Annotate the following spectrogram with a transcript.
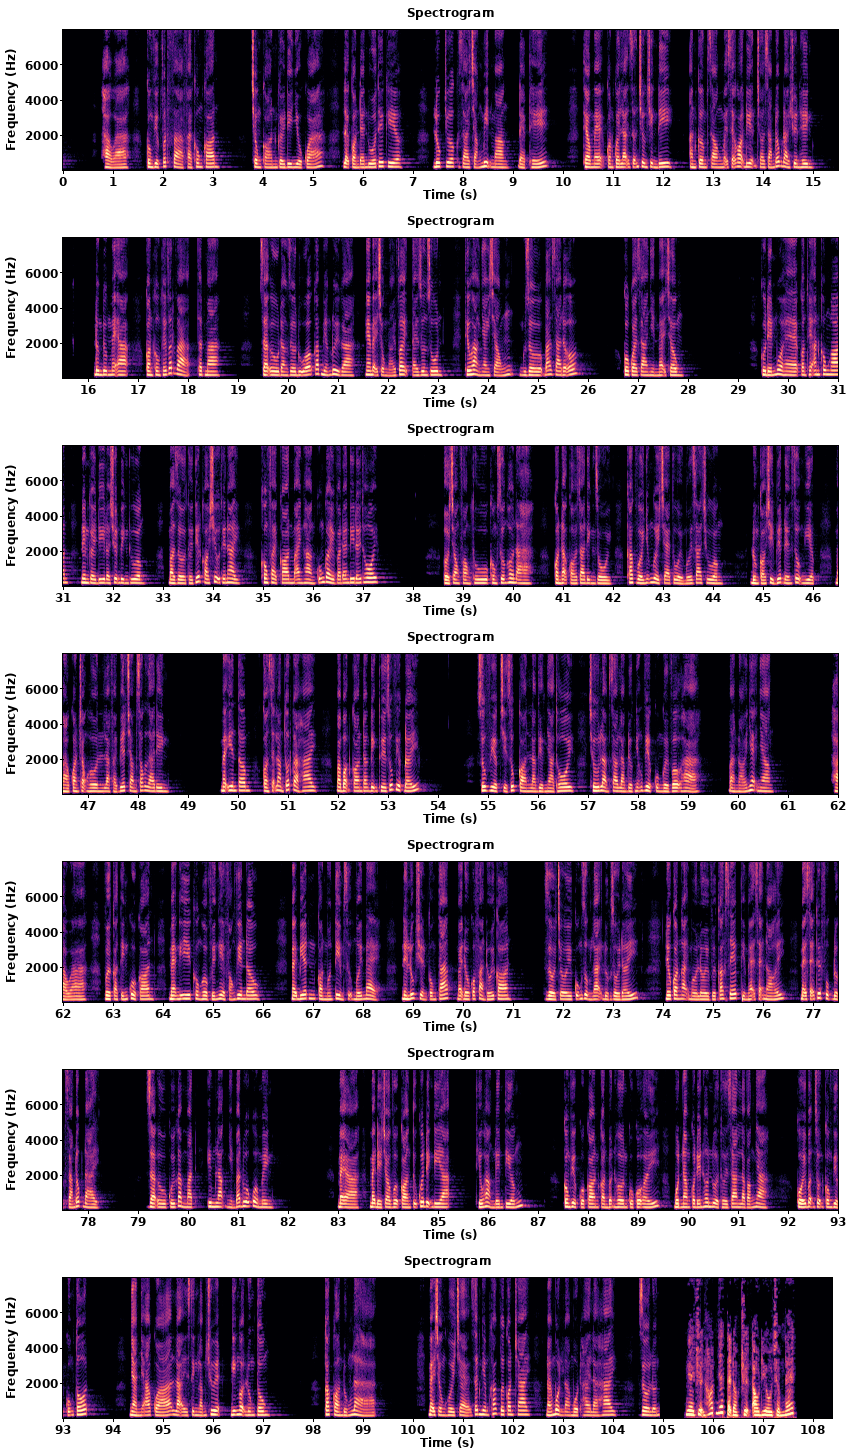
Hảo à, công việc vất vả phải không con? Chồng con gầy đi nhiều quá, lại còn đen đúa thế kia. Lúc trước da trắng mịn màng, đẹp thế. Theo mẹ con quay lại dẫn chương trình đi, ăn cơm xong mẹ sẽ gọi điện cho giám đốc đài truyền hình. Đừng đừng mẹ ạ, con không thấy vất vả, thật mà. Gia ưu đang dơ đũa cắp miếng đùi gà, nghe mẹ chồng nói vậy tay run run. Thiếu hàng nhanh chóng, giờ bát ra đỡ. Cô quay ra nhìn mẹ chồng, cứ đến mùa hè con thấy ăn không ngon nên gầy đi là chuyện bình thường. Mà giờ thời tiết khó chịu thế này, không phải con mà anh Hàng cũng gầy và đen đi đấy thôi. Ở trong phòng thu không sướng hơn à? Con đã có gia đình rồi, khác với những người trẻ tuổi mới ra trường. Đừng có chỉ biết đến sự nghiệp, mà quan trọng hơn là phải biết chăm sóc gia đình. Mẹ yên tâm, con sẽ làm tốt cả hai, mà bọn con đang định thuê giúp việc đấy. Giúp việc chỉ giúp con làm việc nhà thôi, chứ làm sao làm được những việc của người vợ hả? Bà nói nhẹ nhàng. Hảo à, với cả tính của con, mẹ nghĩ không hợp với nghề phóng viên đâu. Mẹ biết con muốn tìm sự mới mẻ, nên lúc chuyển công tác mẹ đâu có phản đối con. Giờ chơi cũng dừng lại được rồi đấy. Nếu con ngại mở lời với các sếp thì mẹ sẽ nói, mẹ sẽ thuyết phục được giám đốc đài. Gia ưu cúi gằm mặt, im lặng nhìn bát đũa của mình. Mẹ à, mẹ để cho vợ con tự quyết định đi ạ. Thiếu hàng lên tiếng. Công việc của con còn bận hơn của cô ấy, một năm có đến hơn nửa thời gian là vắng nhà. Cô ấy bận rộn công việc cũng tốt. Nhàn nhã quá lại sinh lắm chuyện, nghĩ ngợi lung tung. Các con đúng là... Mẹ chồng hồi trẻ rất nghiêm khắc với con trai, nói một là một hai là hai. Giờ lớn Nghe chuyện hot nhất tại đọc truyện audio.net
